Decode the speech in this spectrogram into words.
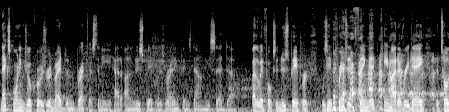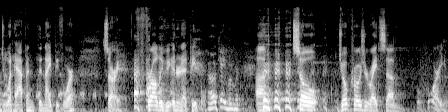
Next morning, Joe Crozier invited him to breakfast and he had it on a newspaper. He was writing things down. And he said, uh, by the way, folks, a newspaper was a printed thing that came out every day that told you what happened the night before. Sorry, for all of you internet people. Okay, boomer. So Joe Crozier writes, um, "Who are you?"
